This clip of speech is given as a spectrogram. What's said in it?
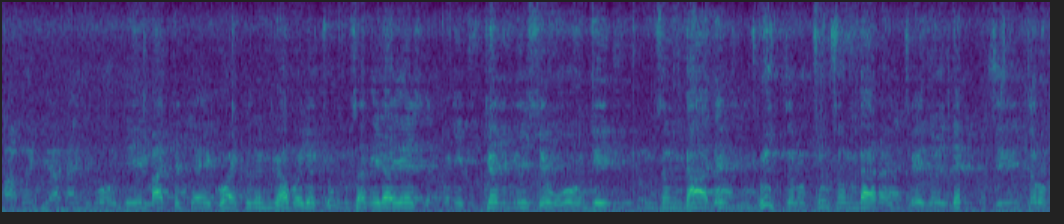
아버지 하나님 오지 맡을 때에 그는 아버지 충성이라 했으니 주님이 세운지 충성 다될 죽도록 충성 다는 죄들 될수 있도록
